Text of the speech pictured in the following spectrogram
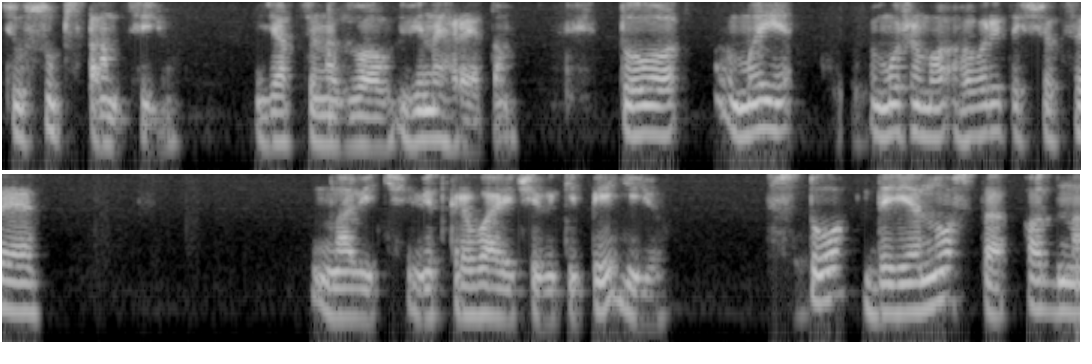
цю субстанцію, я б це назвав вінегретом, то ми можемо говорити, що це навіть відкриваючи Вікіпедію, 191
